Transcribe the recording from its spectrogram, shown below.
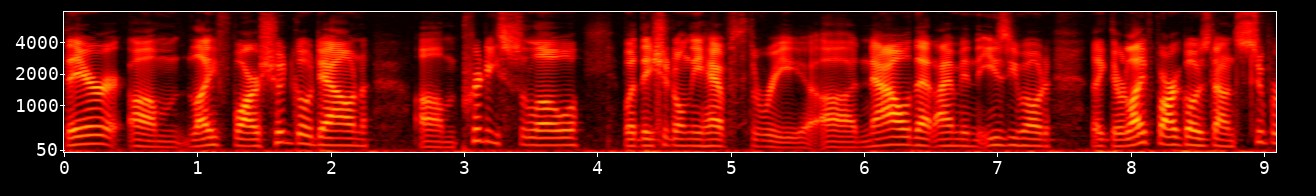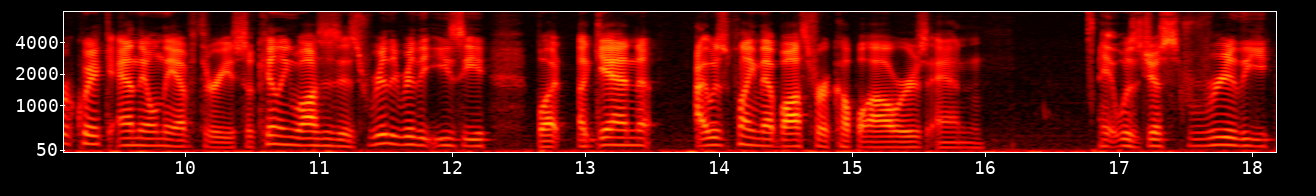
their um, life bar should go down um, pretty slow, but they should only have three. Uh, now that I'm in the easy mode, like their life bar goes down super quick, and they only have three. So killing bosses is really, really easy. But again, I was playing that boss for a couple hours, and it was just really,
